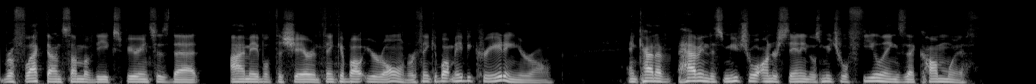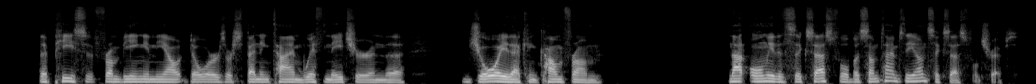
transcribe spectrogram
reflect on some of the experiences that I'm able to share and think about your own or think about maybe creating your own and kind of having this mutual understanding, those mutual feelings that come with the peace from being in the outdoors or spending time with nature and the joy that can come from not only the successful, but sometimes the unsuccessful trips.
